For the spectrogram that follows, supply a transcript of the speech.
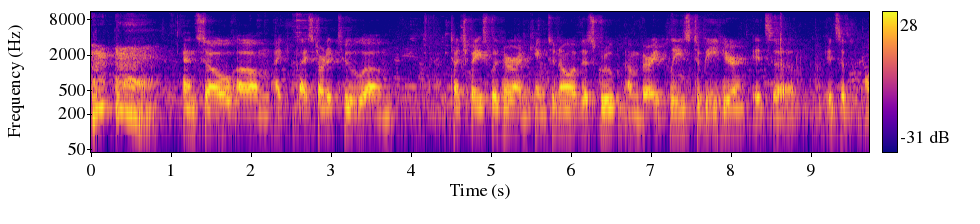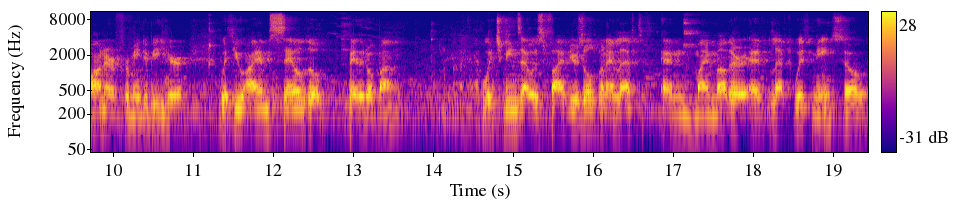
and so um, I, I, started to um, touch base with her and came to know of this group. I'm very pleased to be here. It's a it's an honor for me to be here with you. I am Celdo Pedro Pan, which means I was five years old when I left, and my mother uh, left with me. So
